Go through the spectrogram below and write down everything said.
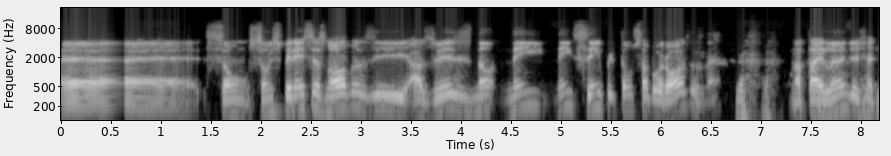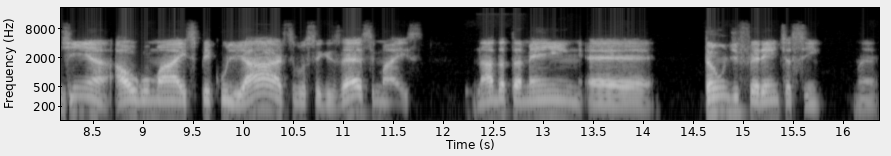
é, são, são experiências novas e às vezes não, nem, nem sempre tão saborosas, né? Na Tailândia já tinha algo mais peculiar, se você quisesse, mas nada também é, tão diferente assim, né?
